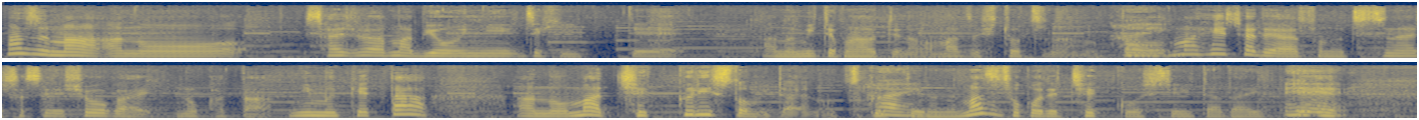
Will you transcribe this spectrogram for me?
まずまああの最初はまあ病院にぜひ行ってあの見てもらうっていうのがまず一つなのと、はい、まあ、弊社ではその膣内射精障害の方に向けたあの、まあ、チェックリストみたいのを作っているので、はい、まずそこでチェックをしていただいて。えー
